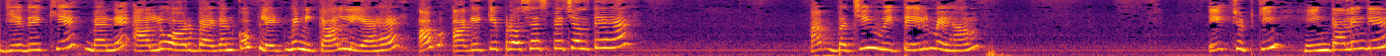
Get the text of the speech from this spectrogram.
ये देखिए, मैंने आलू और बैगन को प्लेट में निकाल लिया है। अब आगे के प्रोसेस पे चलते हैं। अब बची हुई तेल में हम एक चुटकी हींग डालेंगे।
